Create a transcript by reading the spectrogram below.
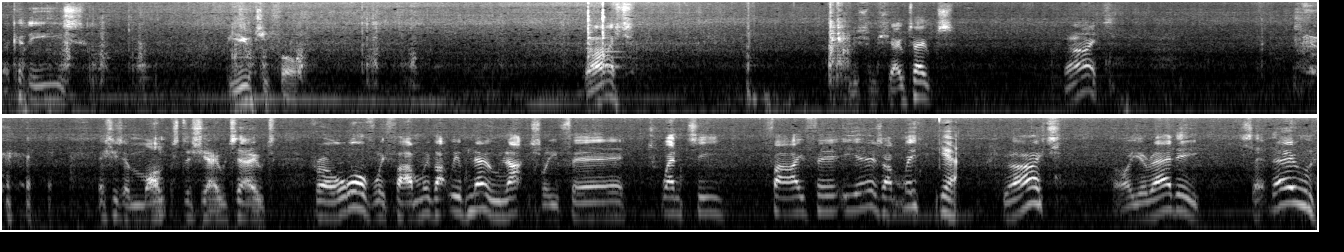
Look at these. Beautiful. Right. Do some shout outs. Right. This is a monster shout out for a lovely family that we've known actually for 25, 30 years, haven't we? Yeah. Right. Are you ready? Sit down.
